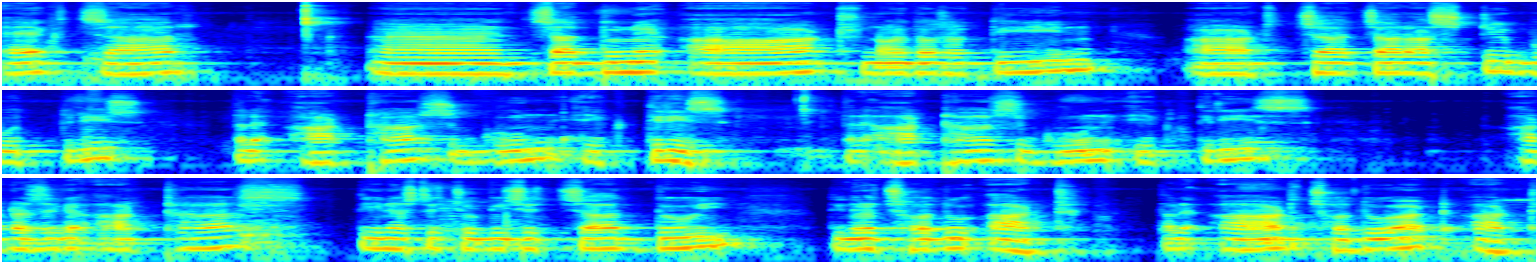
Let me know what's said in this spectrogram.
এক, চার চার দুনে আট, নয় দশ তিন, আট চার চার আষ্টে বত্রিশ, তাহলে আঠাশ গুণ একত্রিশ। তাহলে আঠাশ গুণ একত্রিশ, আঠাশ থেকে আঠাশ, তিন আসতে চব্বিশে চার দুই, তিন দুনে ছ দু আট, তাহলে আট, ছ দু আট আট,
